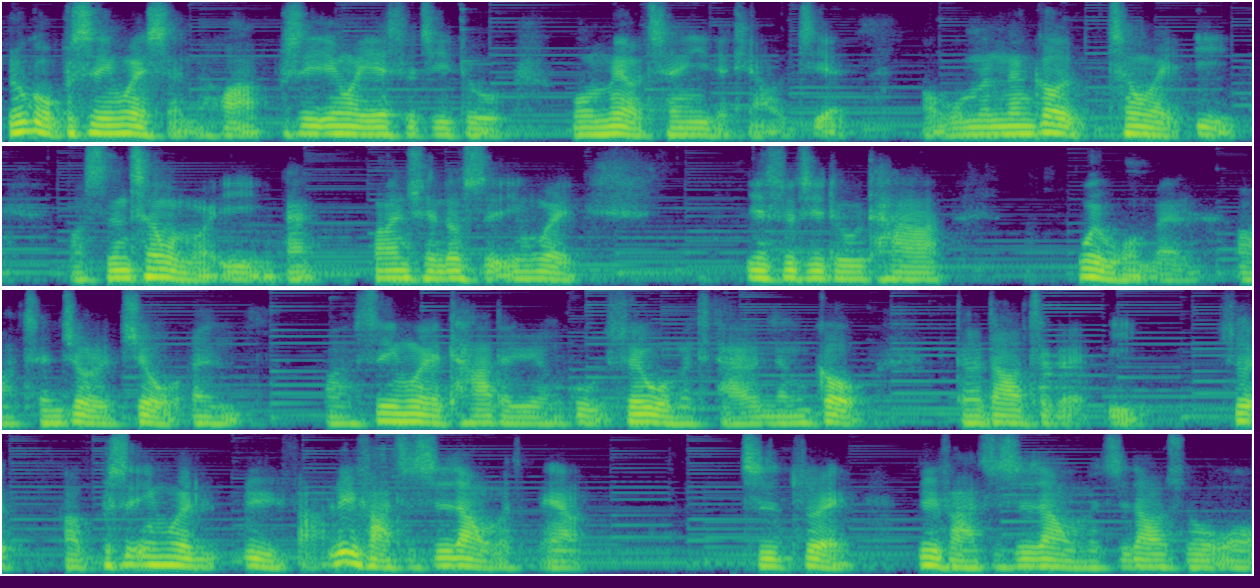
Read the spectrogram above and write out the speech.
如果不是因为神的话，不是因为耶稣基督，我们没有称义的条件啊，我们能够称为义啊，神称我们为义，但完全都是因为耶稣基督他为我们啊成就了救恩。啊，是因为他的缘故，所以我们才能够得到这个义。所以啊，不是因为律法，律法只是让我们怎么样知罪，律法只是让我们知道说，我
